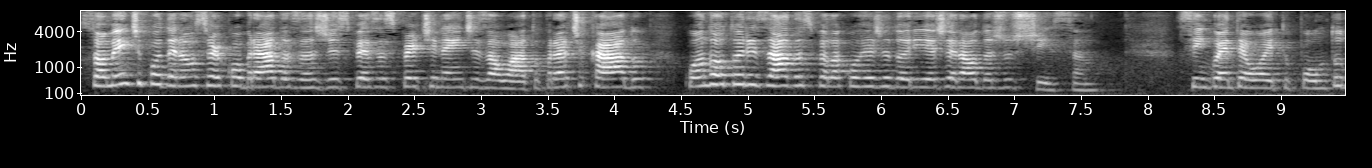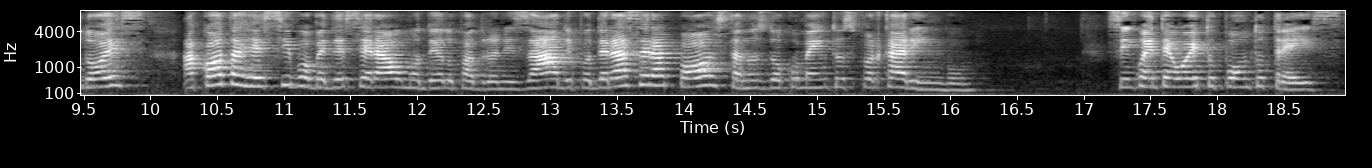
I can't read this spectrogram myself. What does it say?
somente poderão ser cobradas as despesas pertinentes ao ato praticado quando autorizadas pela Corregedoria Geral da Justiça. 58.2. A cota recibo obedecerá ao modelo padronizado e poderá ser aposta nos documentos por carimbo. 58.3.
